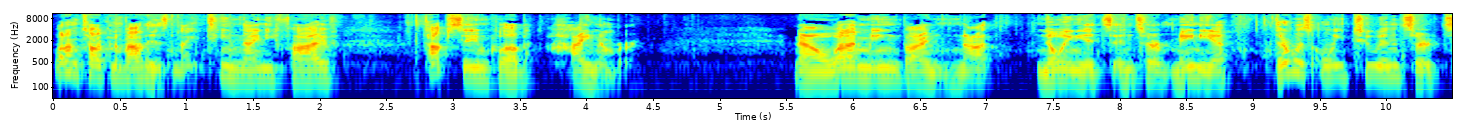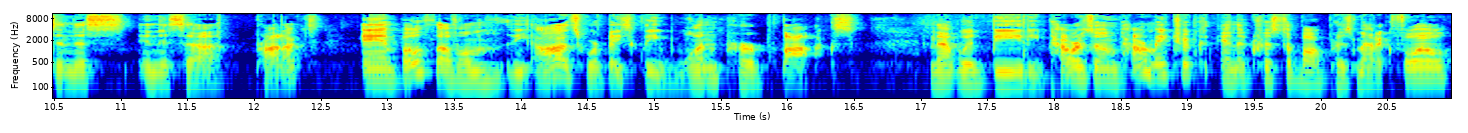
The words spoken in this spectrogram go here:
What I'm talking about is 1995 Topps Stadium Club High Number. Now, what I mean by not knowing it's Insert Mania, there was only two inserts in this in this uh, product and both of them, the odds were basically one per box. And that would be the Power Zone Power Matrix and the Crystal Ball Prismatic Foil.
